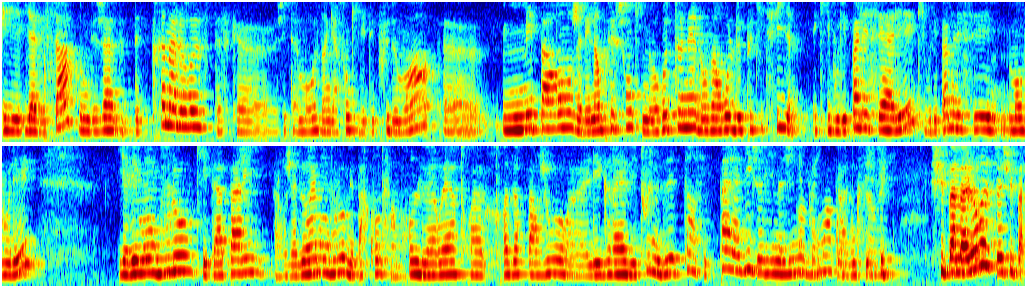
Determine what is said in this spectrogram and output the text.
Et il y avait ça, donc déjà d'être très malheureuse parce que j'étais amoureuse d'un garçon qui n'était plus de moi. Euh, mes parents, j'avais l'impression qu'ils me retenaient dans un rôle de petite fille et qu'ils ne voulaient pas laisser aller, qu'ils ne voulaient pas me laisser m'envoler. Il y avait mon boulot qui était à Paris. Alors j'adorais mon boulot, mais par contre, enfin, prendre le RER 3, heures par jour, euh, les grèves et tout, je me disais, putain, c'est pas la vie que j'avais imaginée oh pour moi. Quoi. Donc c'est, je suis pas malheureuse, je suis pas.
